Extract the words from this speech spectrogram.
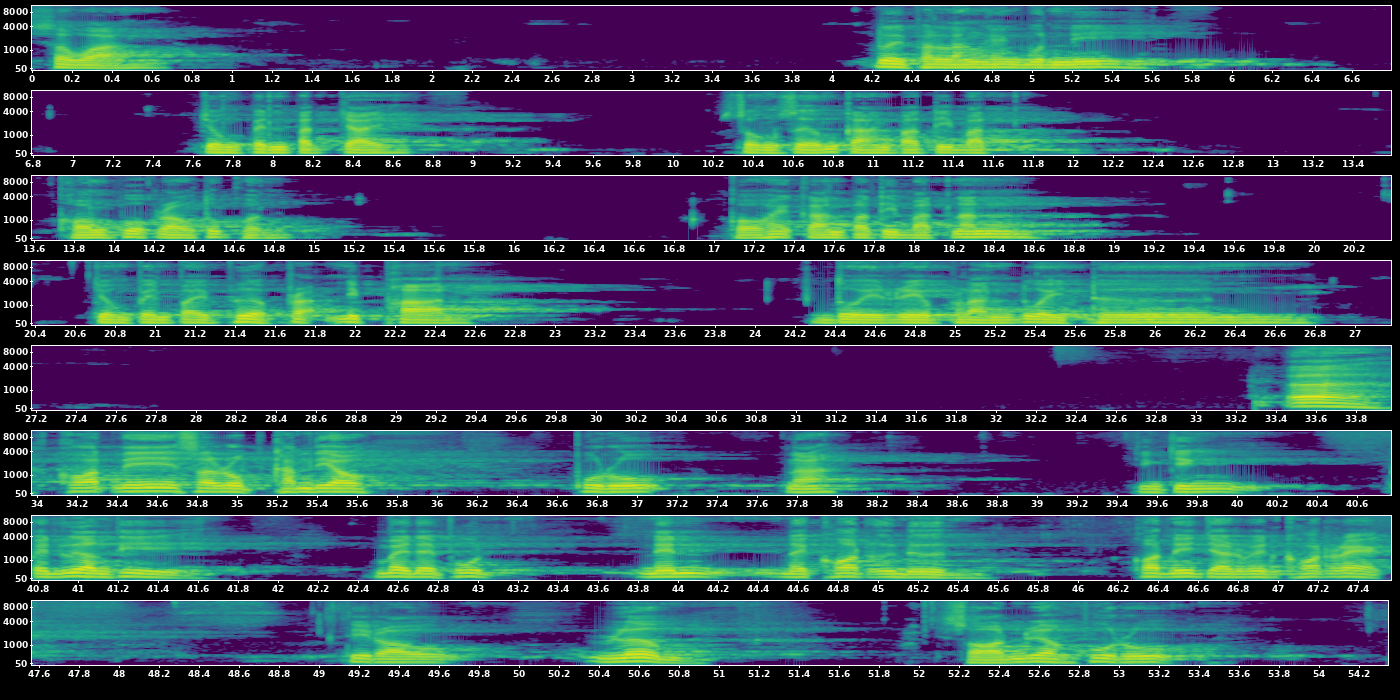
สว่าง ด้วยพลังแห่งบุญนี้ จงเป็นปัจจัย ส่งเสริมการปฏิบัติ ของพวกเราทุกคน ขอให้การปฏิบัตินั้น จงเป็นไปเพื่อพระนิพพาน โดยเร็วพลันด้วยเทินเออคอร์สนี้สรุปคำเดียว ผู้รู้นะ จริงๆเป็นเรื่องที่ไม่ได้พูดเน้นในคอร์สอื่น ๆ คอร์สนี้จะเป็นคอร์สแรก ที่เราเริ่มสอนเรื่องผู้รู้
